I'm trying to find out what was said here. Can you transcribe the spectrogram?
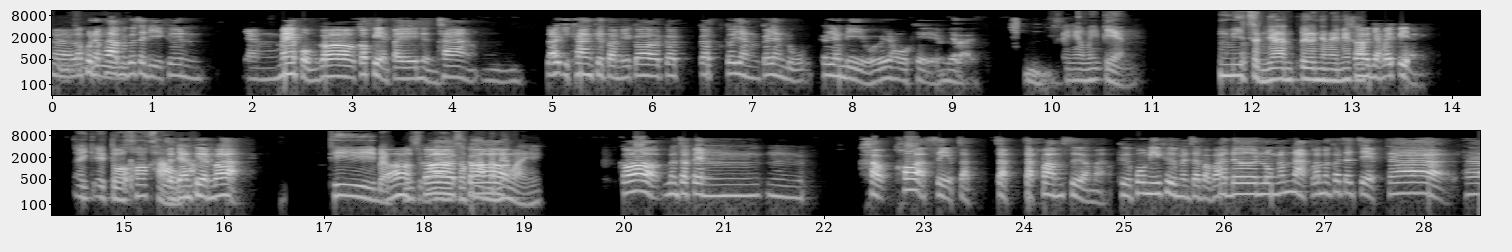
เออแล้วคุณภาพมันก็จะดีขึ้น อย่างแม่ผมก็ก็เปลี่ยนไปหนึ่งข้าง อืมแล้วอีกข้างคือตอนนี้ก็ก็ก็ก็ยังก็ยังดูก็ยังดีอยู่ก็ยังโอเคไม่มีอะไรก็ยังไม่เปลี่ยน มันมีสัญญาณเตือนยังไงไหมคก็รับยังไม่เปลี่ยนไอไอตัวข้อเข่าสัญญาณเตือนว่า ที่แบบอ๋อรู้สึกว่าก็สภาพก็มันไม่ไหว ก็มันจะเป็น อืมเข่าข้ออักเสบจากจากจากความเสื่อมอะ คือพวกนี้คือมันจะแบบว่าเดินลงน้ำหนักแล้วมันก็จะเจ็บถ้าถ้า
